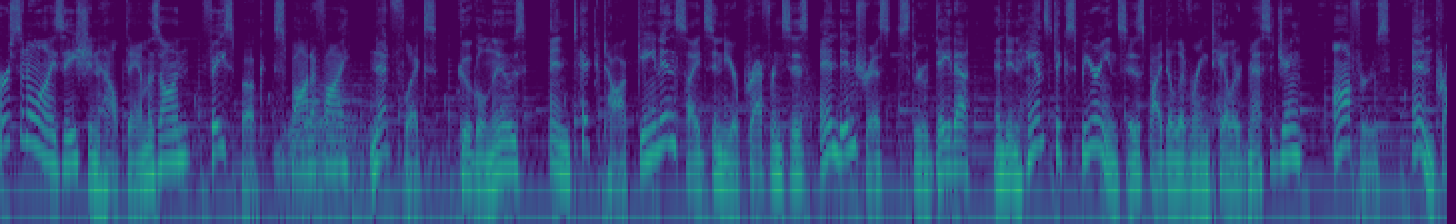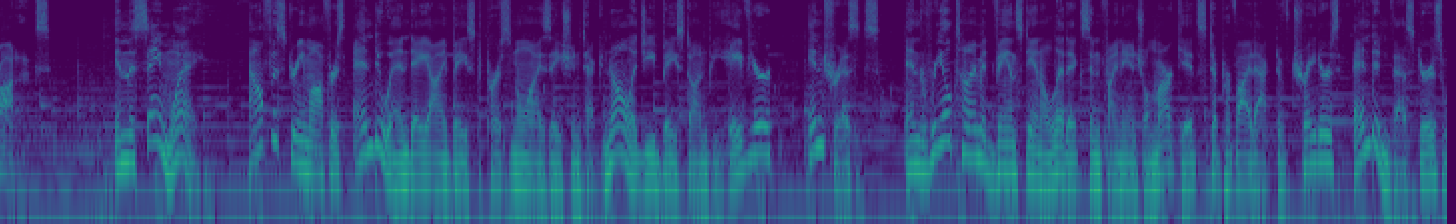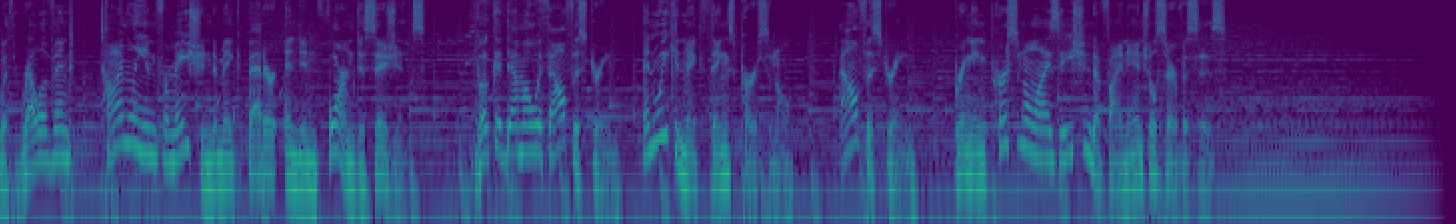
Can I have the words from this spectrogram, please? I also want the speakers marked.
Speaker 1: Personalization helped Amazon, Facebook, Spotify, Netflix, Google News, and TikTok gain insights into your preferences and interests through data and enhanced experiences by delivering tailored messaging, offers, and products. In the same way, AlphaStream offers end-to-end AI-based personalization technology based on behavior, interests, and real-time advanced analytics in financial markets to provide active traders and investors with relevant, timely information to make better and informed decisions. Book a demo with AlphaStream, and we can make things personal. AlphaStream, bringing personalization to financial services.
